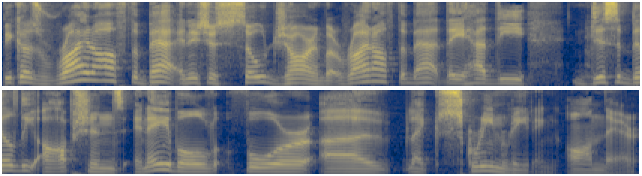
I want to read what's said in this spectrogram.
Because right off the bat and it's just so jarring but right off the bat they had the disability options enabled for uh like screen reading on there.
